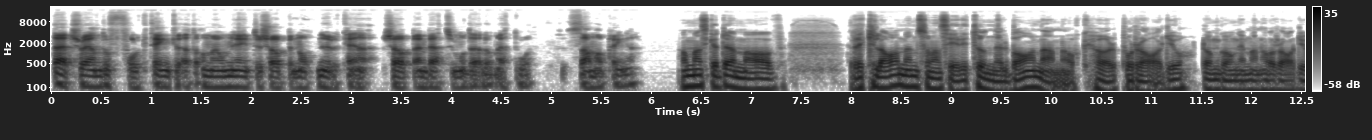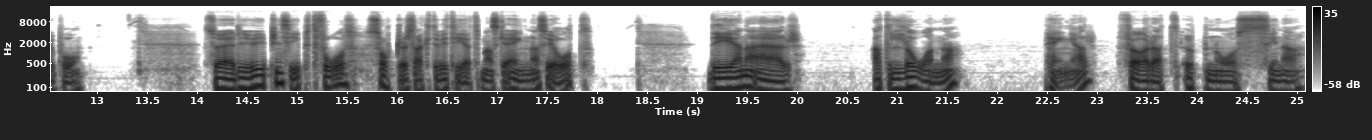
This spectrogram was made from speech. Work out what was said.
där tror jag ändå folk tänker att om om jag inte köper något nu kan jag köpa en bättre modell om ett år. för Samma pengar. Om man ska döma av reklamen som man ser i tunnelbanan och hör på radio de gånger man har radio på, så är det ju i princip två sorters aktivitet man ska ägna sig åt. Det ena är att låna pengar för att uppnå sina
